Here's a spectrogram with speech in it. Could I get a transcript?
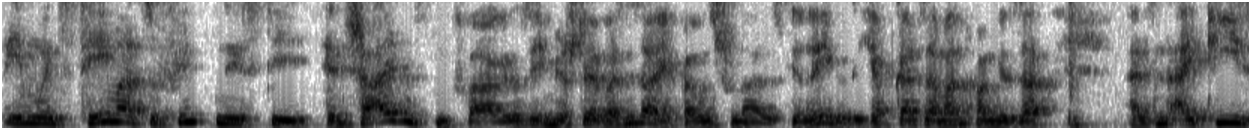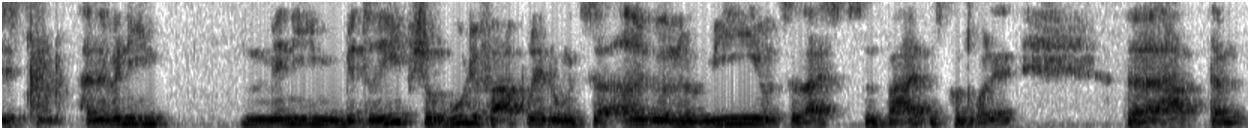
eben ins Thema zu finden, ist die entscheidendste Frage, dass ich mir stelle, was ist eigentlich bei uns schon alles geregelt? Ich habe ganz am Anfang gesagt, das ist ein IT-System. Also wenn ich, wenn ich im Betrieb schon gute Verabredungen zur Ergonomie und zur Leistungs- und Verhaltenskontrolle äh, habe, dann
